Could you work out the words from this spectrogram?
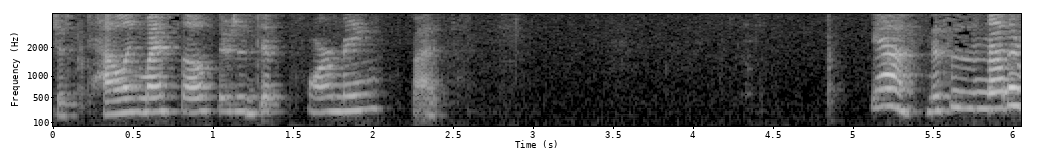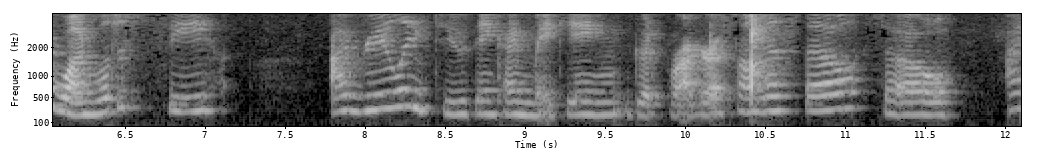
just telling myself there's a dip forming, but yeah, this is another one. We'll just see. I really do think I'm making good progress on this though, so I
